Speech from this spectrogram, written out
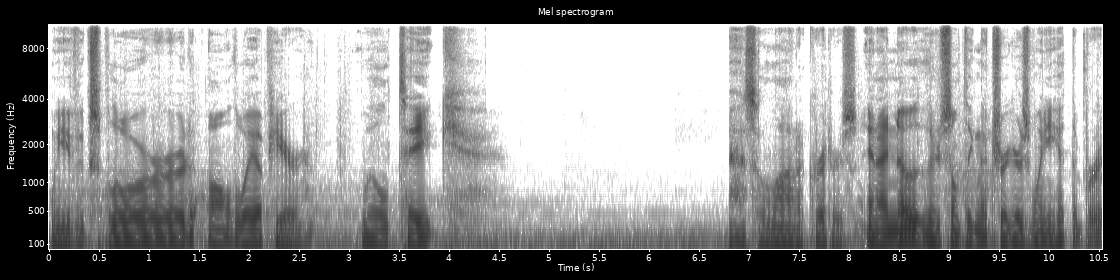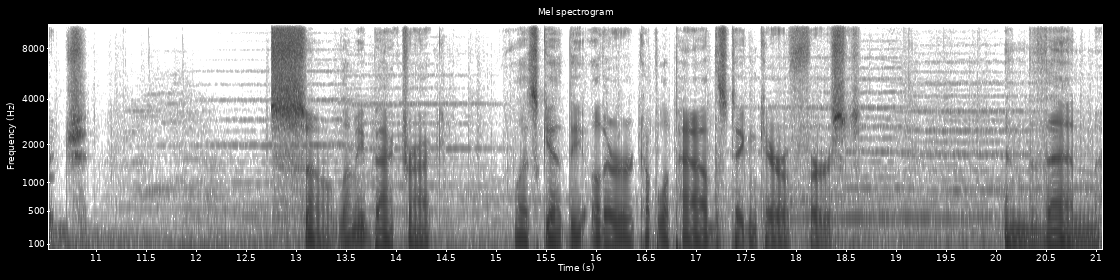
We've explored all the way up here. We'll take... That's a lot of critters. And I know there's something that triggers when you hit the bridge. So, let me backtrack. Let's get the other couple of paths taken care of first. And then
